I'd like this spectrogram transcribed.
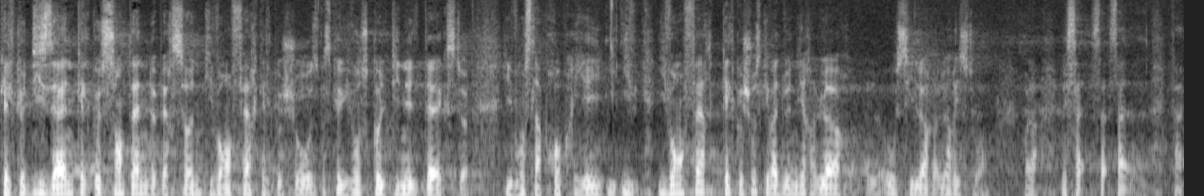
quelques dizaines, quelques centaines de personnes qui vont en faire quelque chose parce qu'ils vont scoltiner le texte, ils vont se l'approprier, ils, ils- ils vont en faire quelque chose qui va devenir leur, aussi leur, leur histoire. Voilà. Mais ça, ça- ça- enfin,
